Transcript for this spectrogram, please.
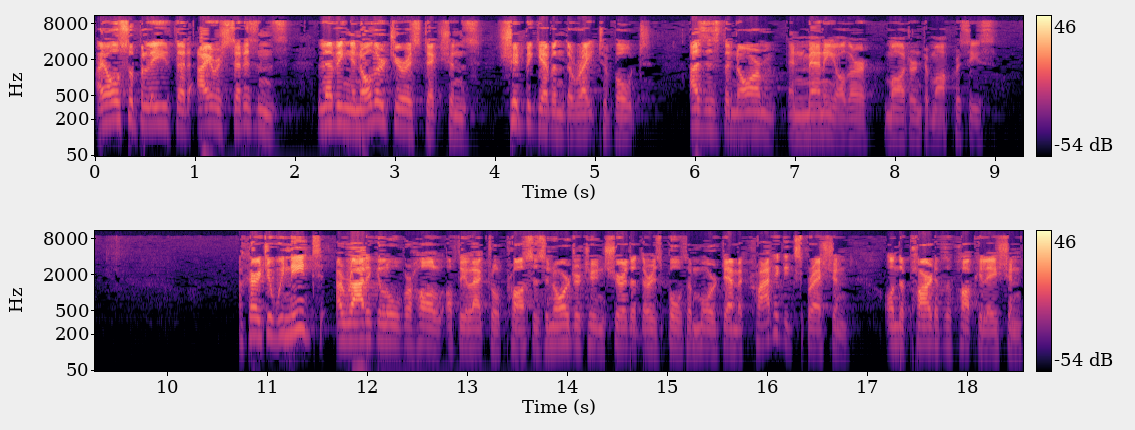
I also believe that Irish citizens living in other jurisdictions should be given the right to vote, as is the norm in many other modern democracies. we need a radical overhaul of the electoral process in order to ensure that there is both a more democratic expression on the part of the population,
